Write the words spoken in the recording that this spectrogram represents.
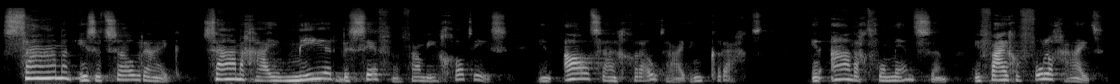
Samen is het zo rijk. Samen ga je meer beseffen van wie God is. In al zijn grootheid, in kracht. In aandacht voor mensen. In fijngevoeligheid.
